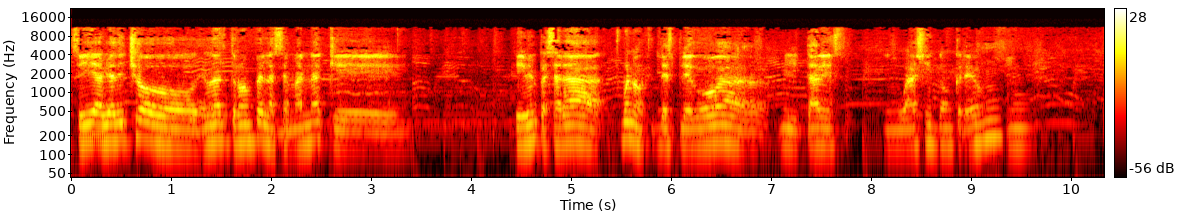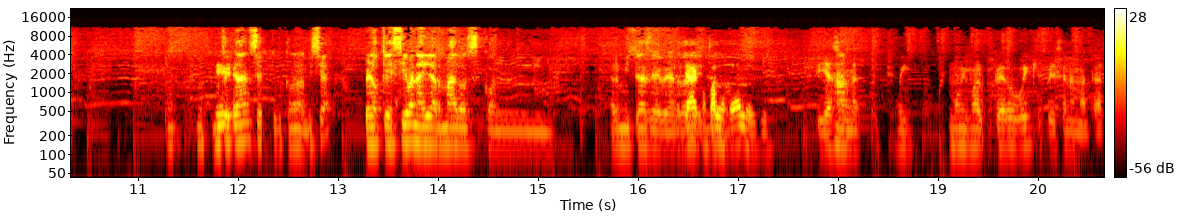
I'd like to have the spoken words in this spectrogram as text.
Sí, había dicho Donald Trump en la semana que, que iba a empezar a. Bueno, desplegó a militares en Washington, creo. Un- se publicó la noticia, pero que sí iban a ir armados con armitas de verdad. Ya y con balas reales, güey. Y ya Ajá. se me muy, muy mal pedo, güey, que empiecen a matar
